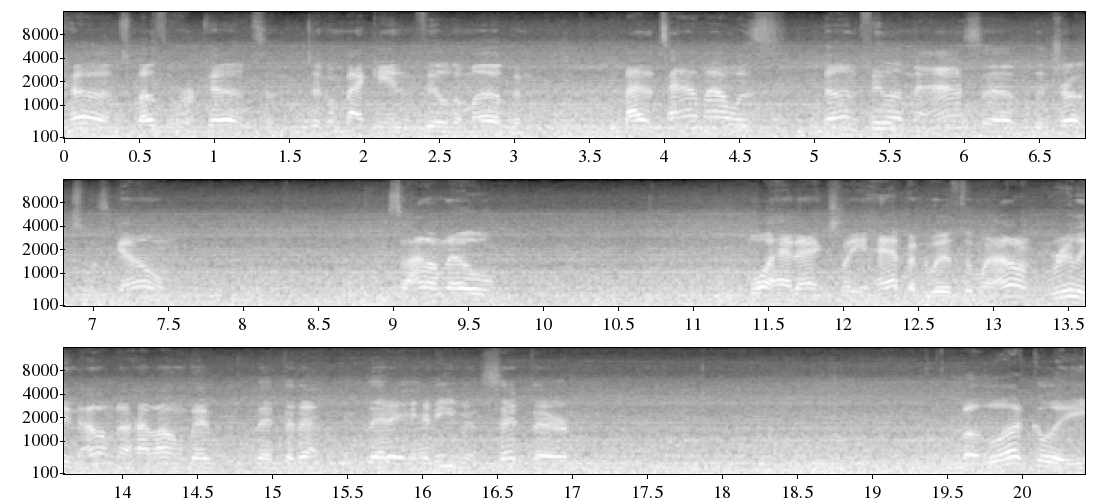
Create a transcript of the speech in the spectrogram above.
cups, both of her cups, and took them back in and filled them up. And by the time I was done filling the ice up, the trucks was gone. So I don't know what had actually happened with them. I don't really, I don't know how long that that that, that it had even sat there. But luckily,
